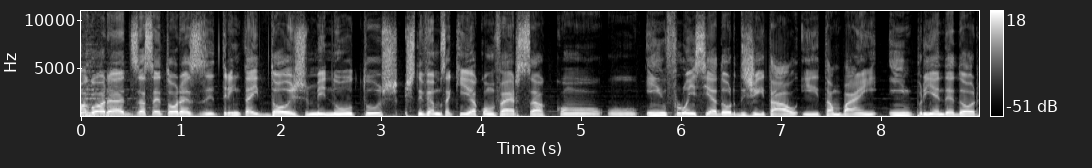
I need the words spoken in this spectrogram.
São agora 17 horas e 32 minutos. Estivemos aqui a conversa com o influenciador digital e também empreendedor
